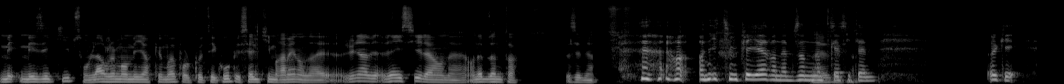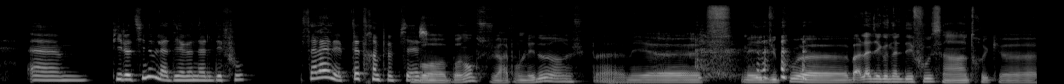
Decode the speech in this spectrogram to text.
mes, équipes sont largement meilleures que moi pour le côté groupe et celles qui me ramènent en Julien, viens, ici, là, on a, on a besoin de toi. Ça, c'est bien. on est team player, on a besoin de notre capitaine. Ok. Euh, pilotine ou la diagonale des fous? Celle-là, elle est peut-être un peu piège. Bon, bon, non, parce que je vais répondre les deux. Hein, je suis pas, mais euh, mais du coup, euh, bah, la diagonale des fous, c'est un truc, euh,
